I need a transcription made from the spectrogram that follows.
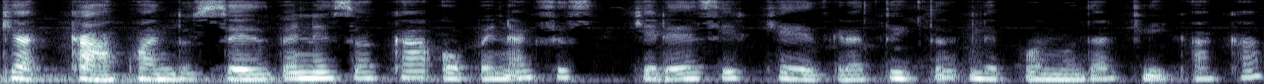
que acá, cuando ustedes ven eso acá, Open Access, quiere decir que es gratuito. Le podemos dar clic acá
